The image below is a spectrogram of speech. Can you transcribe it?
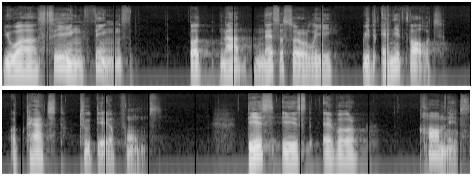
You are seeing things, but not necessarily with any thought attached to their forms. This is ever calmness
